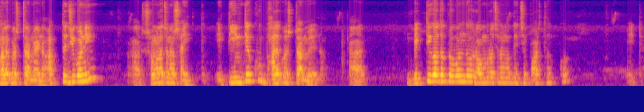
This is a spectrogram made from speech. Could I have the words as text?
ভালো করে স্টার মেরে নাও। আত্মজীবনী আর সমালোচনা সাহিত্য, এই তিনটে খুব ভালো করে স্টার মেরে নাও। আর ব্যক্তিগত প্রবন্ধ ও রম্যরচনার মধ্যে হচ্ছে পার্থক্য এটা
